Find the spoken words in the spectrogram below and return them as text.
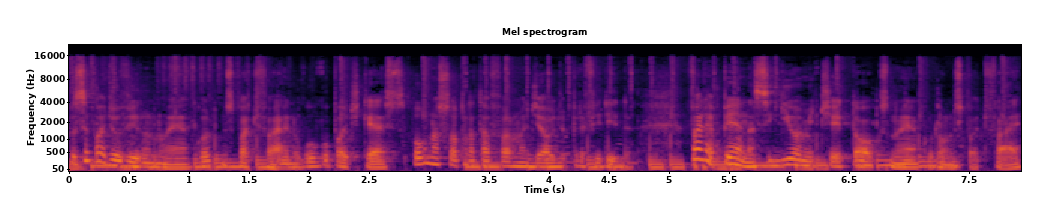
Você pode ouvi-lo no Anchor, no Spotify, no Google Podcasts ou na sua plataforma de áudio preferida. Vale a pena seguir o Amitie Talks no Anchor ou no Spotify,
